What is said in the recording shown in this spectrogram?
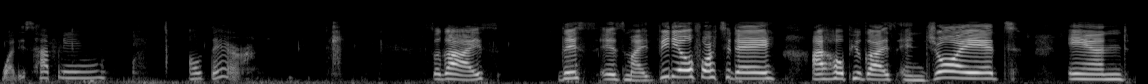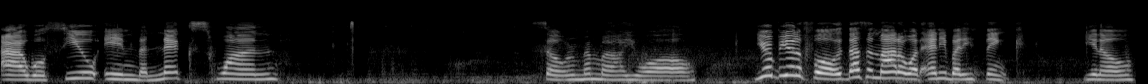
what is happening out there. So guys, this is my video for today. I hope you guys enjoy it and I will see you in the next one. So remember you all, you're beautiful. It doesn't matter what anybody think. You know,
